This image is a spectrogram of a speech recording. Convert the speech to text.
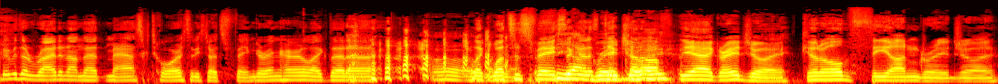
Maybe they're riding on that masked horse, and he starts fingering her like that. Uh, like what's his face? that Theon got his dick cut Greyjoy? off? Yeah, Greyjoy. Good old Theon Greyjoy.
